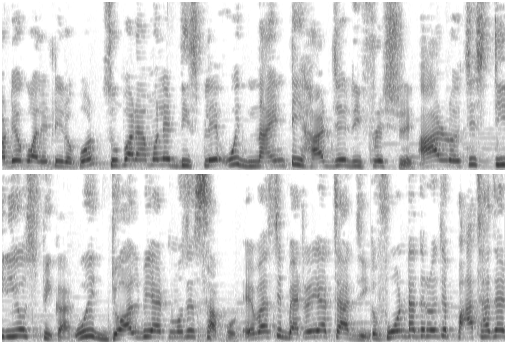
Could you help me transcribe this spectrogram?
অডিও কোয়ালিটির উপর super AMOLED display with ninety হার্জের রিফ্রেশ রেট আর রয়েছে স্টিরিও স্পিকার উইথ ডলবি অ্যাটমোসের সাপোর্ট এবার আসছি ব্যাটারি আর চার্জিং তো ফোনটাতে রয়েছে পাঁচ হাজার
